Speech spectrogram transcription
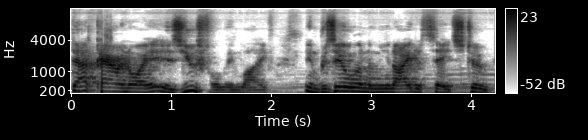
That paranoia is useful in life. In Brazil and in the United States too,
